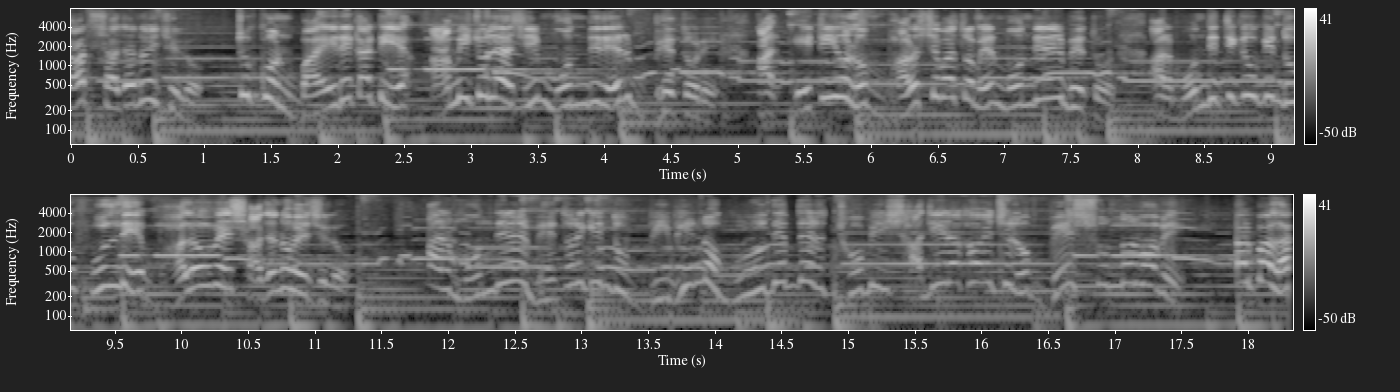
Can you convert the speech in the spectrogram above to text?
কাঠ সাজানোই ছিল। কিছুক্ষণ বাইরে কাটিয়ে আমি চলে আসি মন্দিরের ভেতরে। আর এটি হলো ভারত সেবাশ্রমের মন্দিরের ভেতর। আর মন্দিরটিকেও কিন্তু ফুল দিয়ে ভালোভাবে সাজানো হয়েছিল। আর মন্দিরের ভেতরে কিন্তু বিভিন্ন গুরুদেবদের ছবি সাজিয়ে রাখা হয়েছিল বেশ সুন্দরভাবে। পালা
